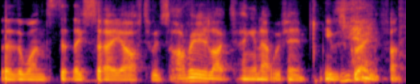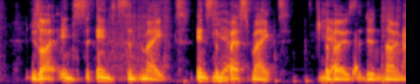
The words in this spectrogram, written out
They're the ones that they say afterwards. I really liked hanging out with him. He was great fun. He's like instant, instant mate, instant Yeah. best mate for Yeah. those that didn't know him.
